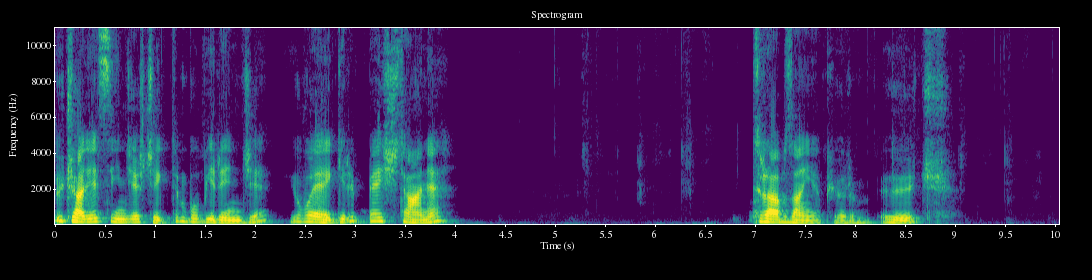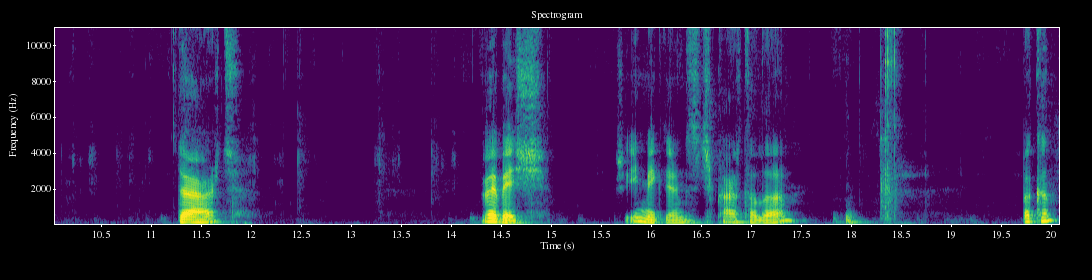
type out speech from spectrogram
3 adet zincir çektim. Bu birinci. Yuvaya girip 5 tane trabzan yapıyorum. 3 4 ve 5. Şu ilmeklerimizi çıkartalım. Bakın.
